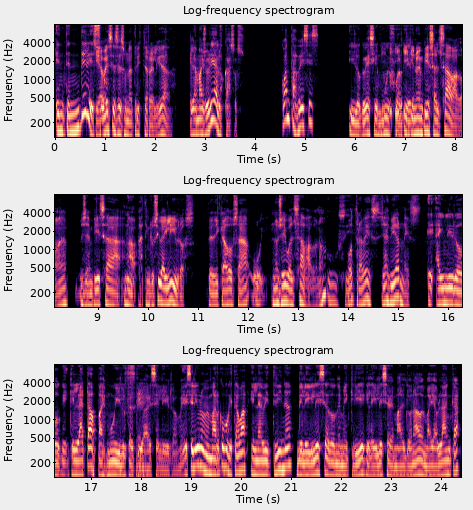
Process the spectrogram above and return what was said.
Entender Y eso a veces es una triste realidad. en la mayoría de los casos. ¿Cuántas veces? Y lo que voy a decir es muy Y- fuerte. Y, que no empieza el sábado, ¿eh? Ya empieza, No. a- hasta inclusive hay libros dedicados a, uy, no llego al sábado, ¿no? Uh, sí. Otra vez, ya es viernes. Eh, hay un libro que, que la tapa es muy ilustrativa Sí. de ese libro. Ese libro me marcó porque estaba en la vitrina de la iglesia donde me crié, que es la iglesia de Maldonado en Bahía Blanca.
